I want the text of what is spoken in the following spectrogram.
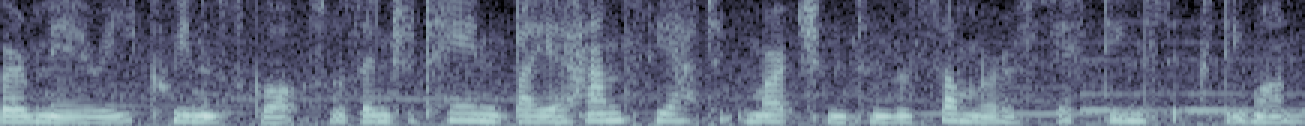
where Mary, Queen of Scots, was entertained by a Hanseatic merchant in the summer of 1561.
